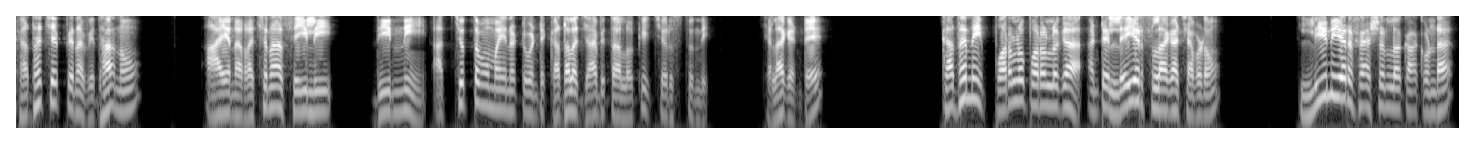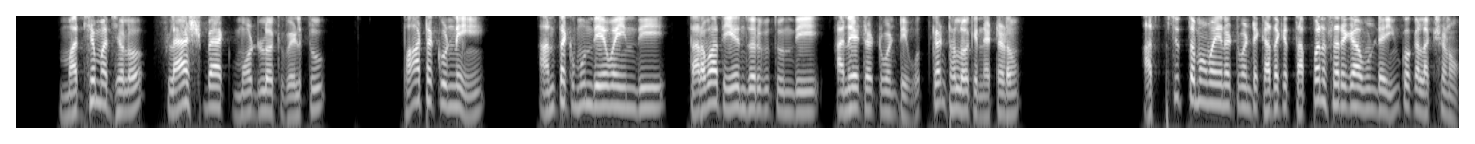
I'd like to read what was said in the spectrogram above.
కథ చెప్పిన విధానం ఆయన రచనా శైలి దీన్ని అత్యుత్తమమైనటువంటి కథల జాబితాలోకి చేరుస్తుంది. ఎలాగంటే కథని పొరలు పొరలుగా అంటే లేయర్స్ లాగా చెప్పడం లీనియర్ ఫ్యాషన్లో కాకుండా మధ్య మధ్యలో ఫ్లాష్ బ్యాక్ మోడ్లోకి వెళుతూ పాఠకుణ్ణి అంతకుముందేమైంది తర్వాత ఏం జరుగుతుంది అనేటటువంటి ఉత్కంఠలోకి నెట్టడం అత్యుత్తమమైనటువంటి కథకి తప్పనిసరిగా ఉండే ఇంకొక లక్షణం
